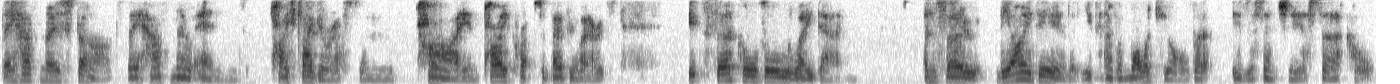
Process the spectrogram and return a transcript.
They have no start. They have no end. Pythagoras and pi and pi crops up everywhere. It's it circles all the way down. And so the idea that you can have a molecule that is essentially a circle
